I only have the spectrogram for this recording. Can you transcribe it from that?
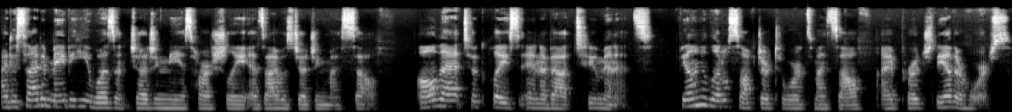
I decided maybe he wasn't judging me as harshly as I was judging myself. All that took place in about two minutes. Feeling a little softer towards myself, I approached the other horse.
